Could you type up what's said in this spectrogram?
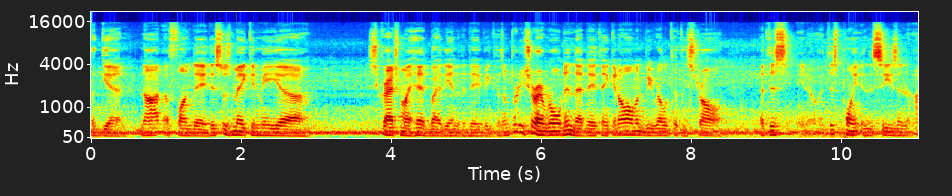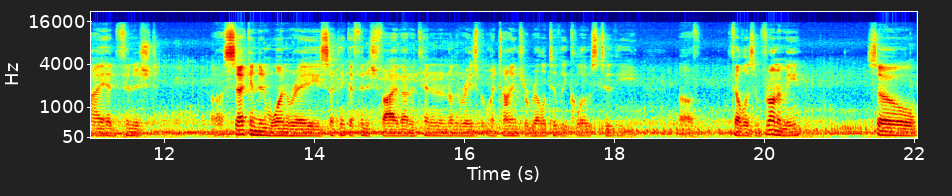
again, not a fun day. This was making me uh, scratch my head by the end of the day because I'm pretty sure I rolled in that day thinking, oh, I'm going to be relatively strong. At this, at this point in the season, I had finished uh, second in one race. I think I finished five out of ten in another race, but my times were relatively close to the uh, fellas in front of me. So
